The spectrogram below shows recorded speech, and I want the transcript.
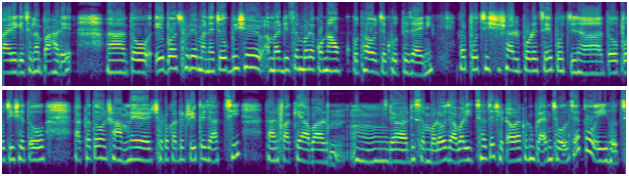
বাইরে গেছিলাম পাহাড়ে। তো এই বছরে মানে চব্বিশে আমরা ডিসেম্বরে কোনো কোথাও যে ঘুরতে যাইনি। এবার পঁচিশে সাল পড়েছে তো পঁচিশে তো একটা তো সামনে ছোটোখাটো ট্রিপে যাচ্ছি। তার ফাঁকে আবার ডিসেম্বরেও যাবার ইচ্ছা আছে, সেটাও এখন প্ল্যান চলছে, তো এই হচ্ছে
